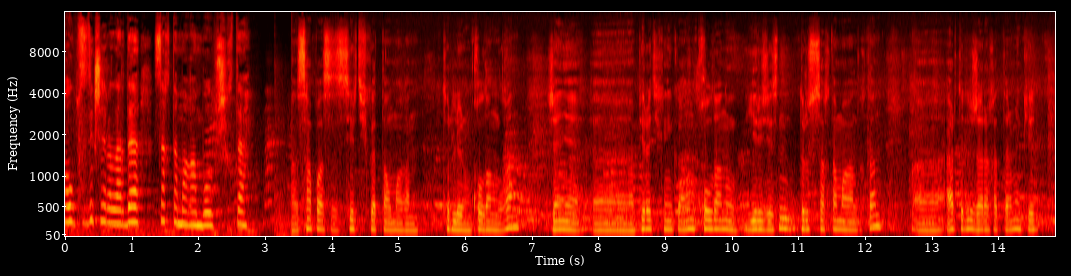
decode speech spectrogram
қауіпсіздік шараларды сақтамаған болып шықты. Сапасыз сертификатталмаған түрлерін қолданылған және ә, пиротехниканың қолдану ережесін дұрыс сақтамағандықтан ә, әртүрлі жарақаттармен келіп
